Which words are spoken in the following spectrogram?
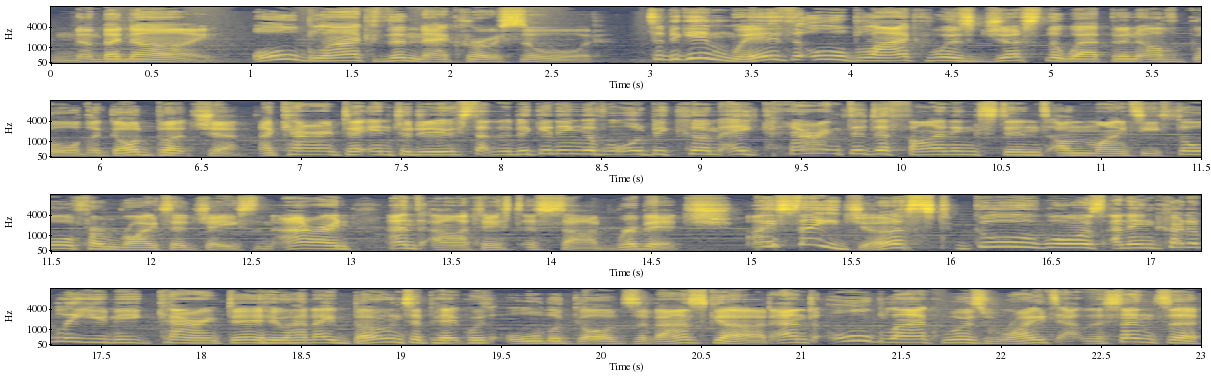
Number 9. All Black the Necro Sword. To begin with, All Black was just the weapon of Gorr the God Butcher, a character introduced at the beginning of what would become a character-defining stint on Mighty Thor from writer Jason Aaron and artist Esad Ribic. I say just, Gorr was an incredibly unique character who had a bone to pick with all the gods of Asgard, and All Black was right at the center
